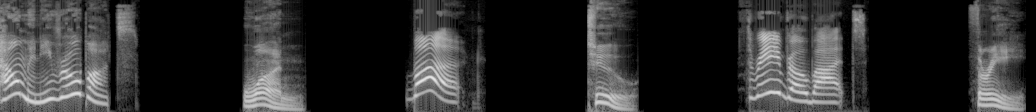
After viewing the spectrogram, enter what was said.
How many robots? 1, Look! 2, Three robots. 3,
